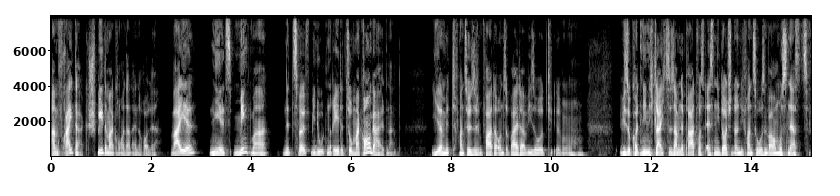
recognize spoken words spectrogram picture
am Freitag spielte Macron dann eine Rolle, weil Nils Minkmar eine zwölf Minuten Rede zu Macron gehalten hat. Hier mit französischem Vater und so weiter, wieso, äh, wieso konnten die nicht gleich zusammen eine Bratwurst essen, die Deutschen und die Franzosen? Warum mussten erst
